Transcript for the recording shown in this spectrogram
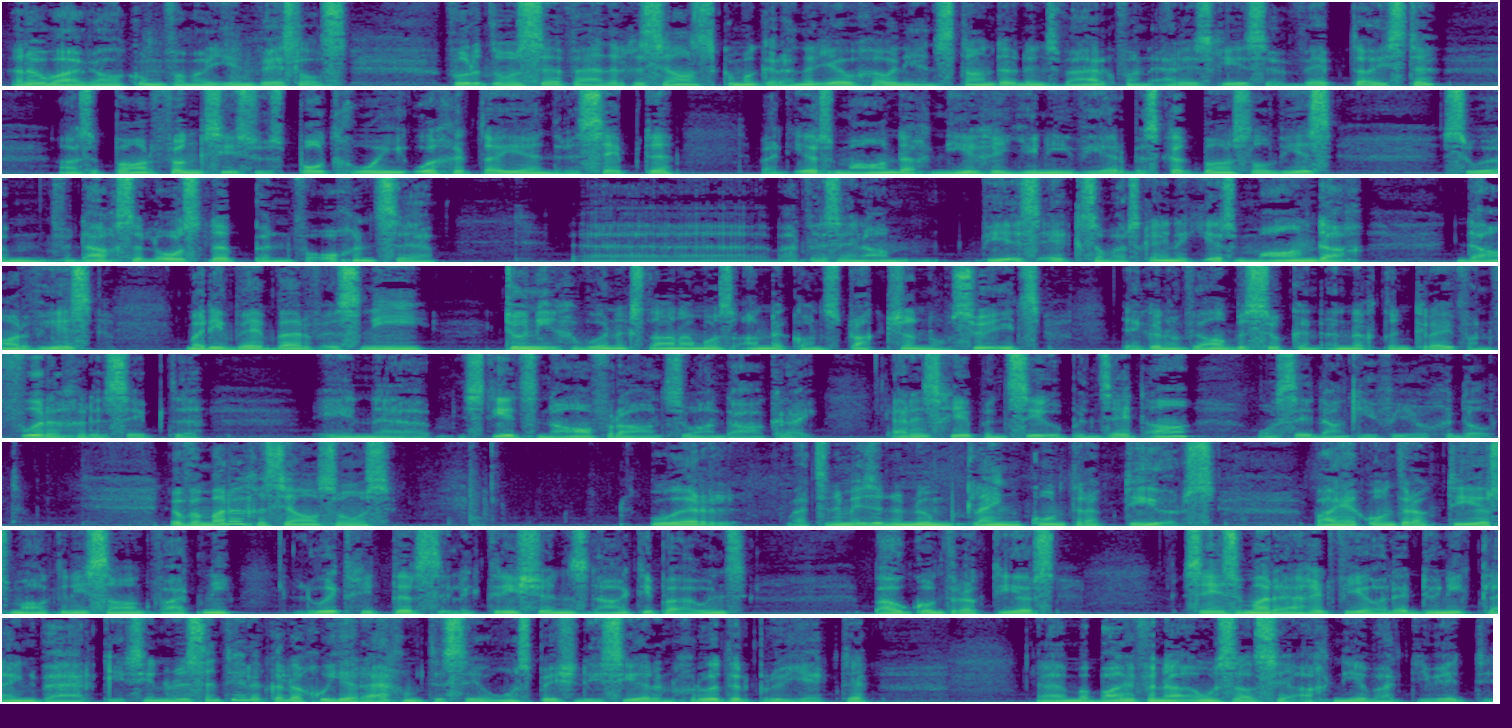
Hallo baie welkom van my een wessels. Voordat ons uh, verder gesels, kom ek herinner jou gou aan die instandhoudingswerk van RSG se webtuiste. Daar's 'n paar funksies soos potgooi, ooggetuie en resepte wat eers maandag 9 Junie weer beskikbaar sal wees. So um, vandag se loslip en vanoggend se uh wat was sy naam? Wie is ek? Sal waarskynlik eers maandag daar wees, maar die webwerf is nie toe nie gewoonlik staan daar mos under construction of so iets. Jy kan hom wel besoek en inligting kry van vorige resepte en uh, steeds navraag en so aan daar kry. rsg.co.za. Ons sê dankie vir jou geduld. Nou vanmiddag gesels ons oor wat sien mense nou noem klein kontrakteurs. Baie kontrakteurs maak nie saak wat nie, loodgieters, elektriesiens, daai tipe ouens, boukontrakteurs sê sommer regtig vir jou, hulle doen nie klein werkies nie. Nou dis natuurlik hulle goeie reg om te sê ons spesialiseer in groter projekte. Ja, maar baie van daai ouens sal sê ag nee, wat jy weet,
